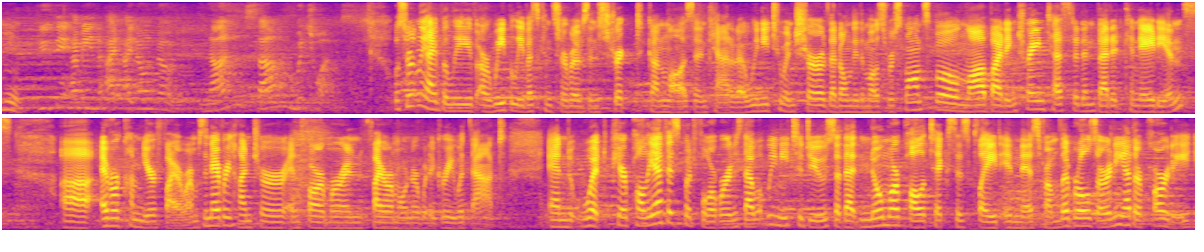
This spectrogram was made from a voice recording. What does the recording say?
Mm-hmm. Do you think, I mean, I, I don't know, none, some, which ones? Well, certainly I believe, or we believe as Conservatives, in strict gun laws in Canada. We need to ensure that only the most responsible and law-abiding, trained, tested, and vetted Canadians uh, ever come near firearms, and every hunter and farmer and firearm owner would agree with that. And what Pierre Poilievre has put forward is that what we need to do so that no more politics is played in this from Liberals or any other party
